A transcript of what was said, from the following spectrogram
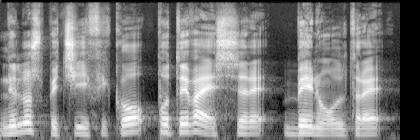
nello specifico poteva essere ben oltre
